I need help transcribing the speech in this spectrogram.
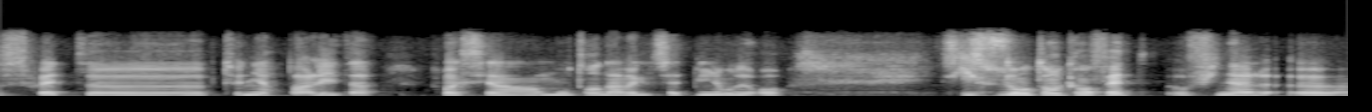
souhaite obtenir par l'État. Je crois que c'est un montant d'1,7 million d'euros. Ce qui sous-entend qu'en fait, au final, euh,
